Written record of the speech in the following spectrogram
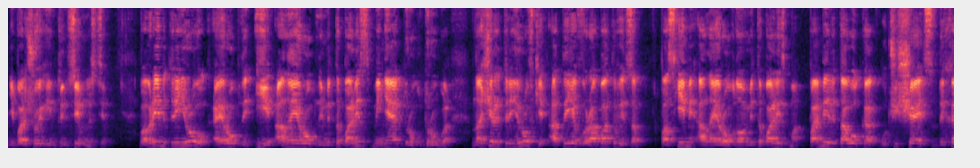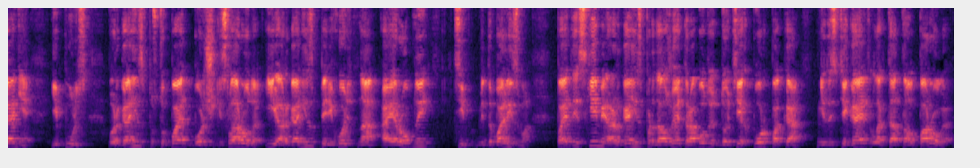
небольшой интенсивности. Во время тренировок аэробный и анаэробный метаболизм меняют друг друга. В начале тренировки АТФ вырабатывается по схеме анаэробного метаболизма. По мере того, как учащается дыхание и пульс, в организм поступает больше кислорода, и организм переходит на аэробный тип метаболизма. По этой схеме организм продолжает работать до тех пор, пока не достигает лактатного порога.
